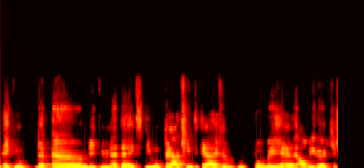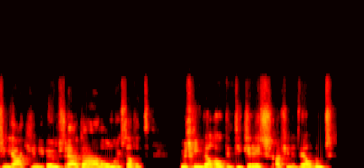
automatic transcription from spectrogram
ik moet de um, die ik nu net deed, die moet ik eruit zien te krijgen. Ik moet proberen al die eutjes en die aatjes en die ums eruit te halen. Ondanks dat het misschien wel authentieker is als je het wel doet.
